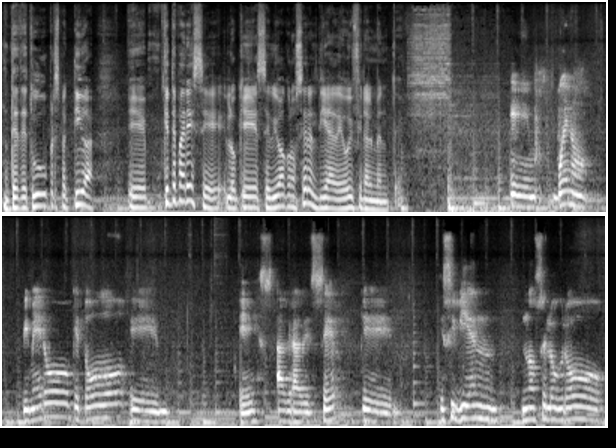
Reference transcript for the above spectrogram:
desde tu perspectiva, eh, ¿Qué te parece lo que se dio a conocer el día de hoy finalmente? Eh, bueno, primero que todo eh, es agradecer que, si bien no se logró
